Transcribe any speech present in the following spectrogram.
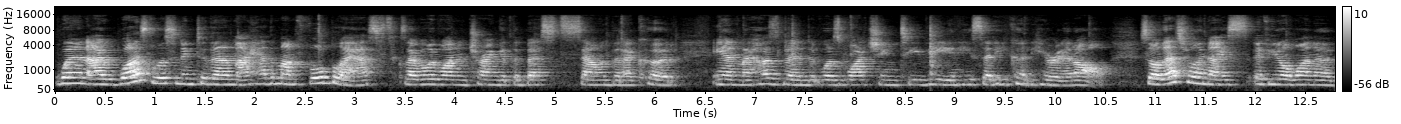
when I was listening to them, I had them on full blast because I really wanted to try and get the best sound that I could and my husband was watching TV and he said he couldn't hear it at all. So that's really nice if you don't want to,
